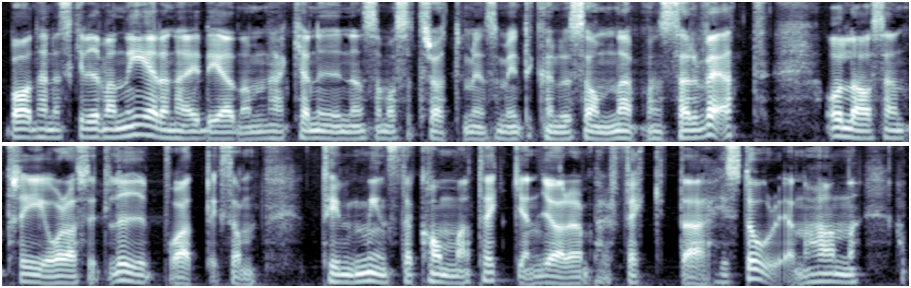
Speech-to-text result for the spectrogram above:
bad henne skriva ner den här idén om den här kaninen som var så trött men som inte kunde somna på en servett och la sedan tre år av sitt liv på att liksom till minsta kommatecken göra den perfekta historien. Och han har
